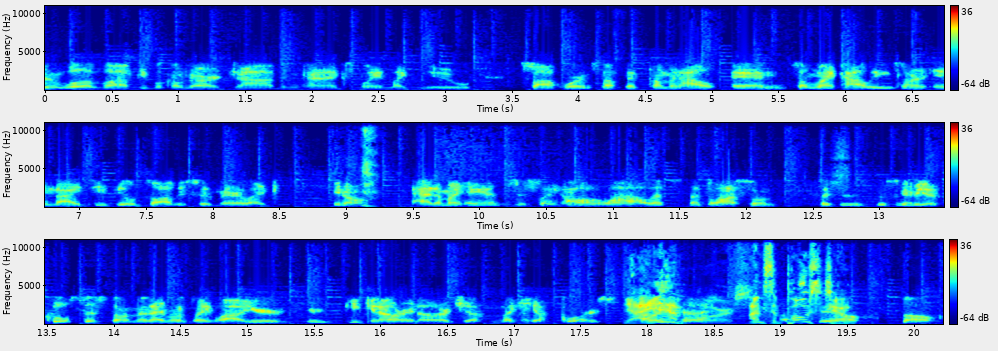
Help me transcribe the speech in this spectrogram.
we'll have uh, people come to our job and kind of explain like new software and stuff that's coming out. And some of my colleagues aren't in the IT field, so obviously they're like, you know, head in my hands, just like, oh wow, that's that's awesome. This is this is gonna be a cool system. And everyone's like, wow, you're you're geeking out right now, aren't you? I'm like, yeah, of course. Yeah, I you am. not? I'm supposed You to. know, so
